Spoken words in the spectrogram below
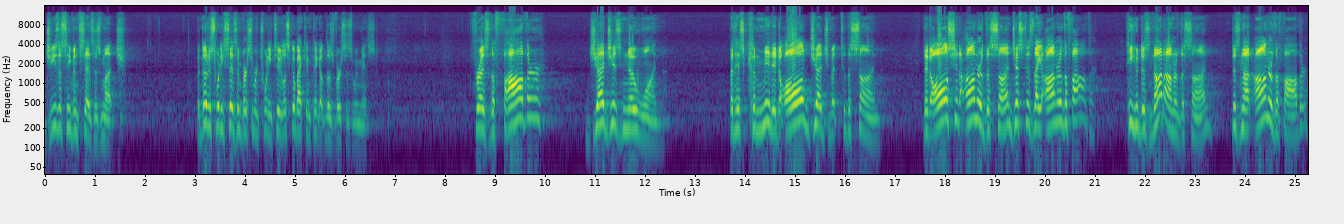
Jesus even says as much. But notice what he says in verse number 22. Let's go back and pick up those verses we missed. For as the Father judges no one, but has committed all judgment to the Son, that all should honor the Son just as they honor the Father. He who does not honor the Son does not honor the Father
